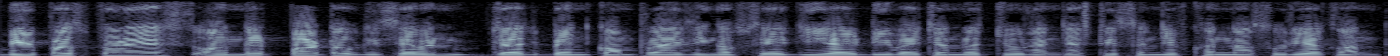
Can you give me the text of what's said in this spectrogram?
be prosperous on that part of the seven judge bench comprising of CJI D.Y. Chandrachud and Justice Sanjeev Khanna, Surya Kant,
